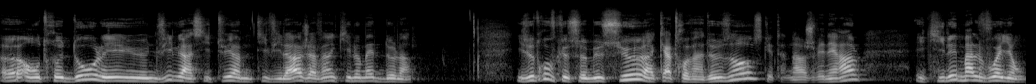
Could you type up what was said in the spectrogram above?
euh, entre Dole et une ville située à un petit village à 20 km de là. Il se trouve que ce monsieur a 82 ans, ce qui est un âge vénérable, et qu'il est malvoyant.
